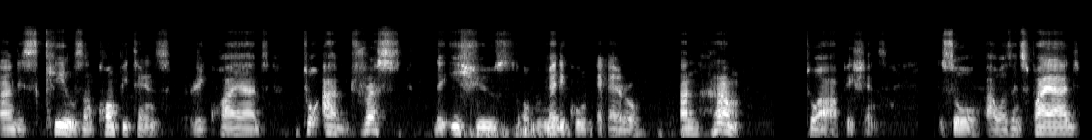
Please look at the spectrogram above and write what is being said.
and the skills and competence required to address the issues of medical error and harm to our patients. So I was inspired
